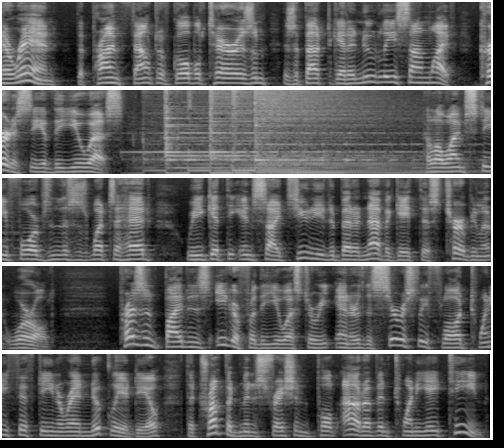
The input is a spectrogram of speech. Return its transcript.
Iran, the prime fount of global terrorism, is about to get a new lease on life, courtesy of the U.S. Hello, I'm Steve Forbes, and this is What's Ahead, where you get the insights you need to better navigate this turbulent world. President Biden is eager for the U.S. to re enter the seriously flawed 2015 Iran nuclear deal the Trump administration pulled out of in 2018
